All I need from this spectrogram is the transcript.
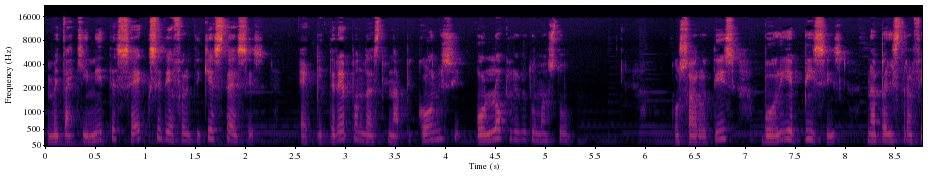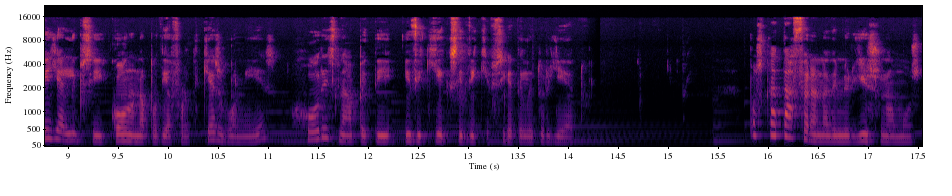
μετακινείται σε έξι διαφορετικές θέσεις, επιτρέποντας την απεικόνηση ολόκληρου του μαστού. Ο σαρωτής μπορεί επίσης να περιστραφεί για λήψη εικόνων από διαφορετικές γωνίες, χωρίς να απαιτεί ειδική εξειδίκευση για τη λειτουργία του. Πώς κατάφεραν να δημιουργήσουν όμως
